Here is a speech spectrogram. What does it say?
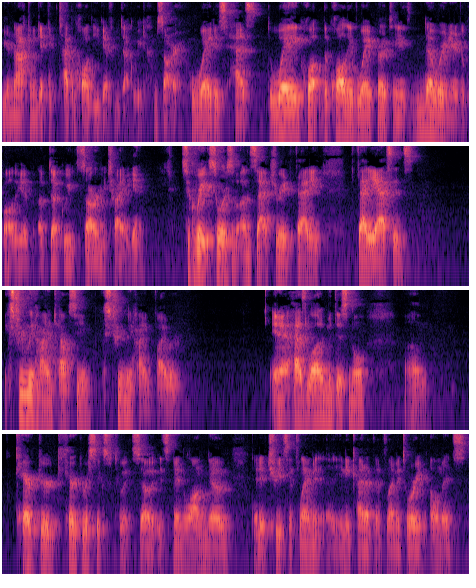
you're not going to get the type of quality you get from duckweed. I'm sorry. Whey is, has the whey the quality of whey protein is nowhere near the quality of, of duckweed. Sorry, try again. It's a great source of unsaturated fatty fatty acids, extremely high in calcium, extremely high in fiber, and it has a lot of medicinal um, character characteristics to it. So it's been long known that it treats inflammation, any kind of inflammatory elements,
